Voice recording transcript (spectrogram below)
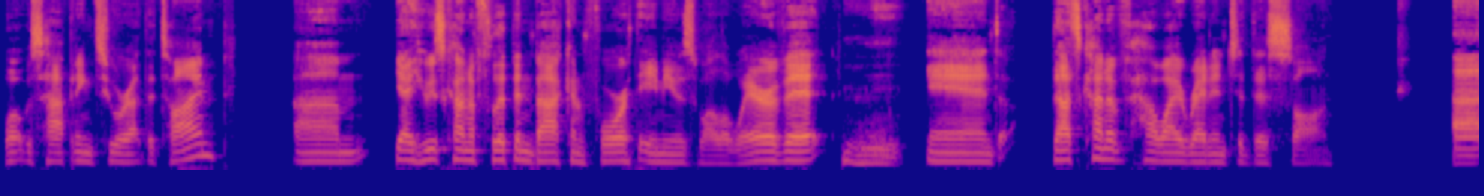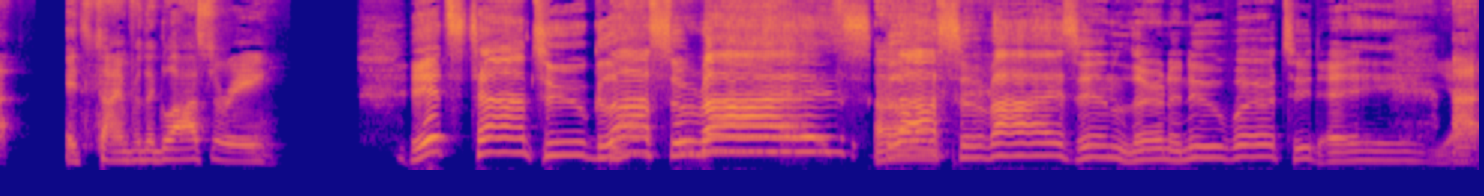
what was happening to her at the time, um, yeah, he was kind of flipping back and forth. Amy was well aware of it, Mhm. and that's kind of how I read into this song. Uh, it's time for the glossary. It's time to glossarize, Glossarize. Um, glossarize, and learn a new word today. Yeah,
